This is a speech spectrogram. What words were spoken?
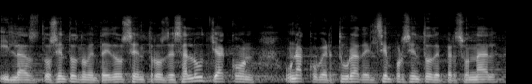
y los 292 centros de salud, ya con una cobertura del 100% de personal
